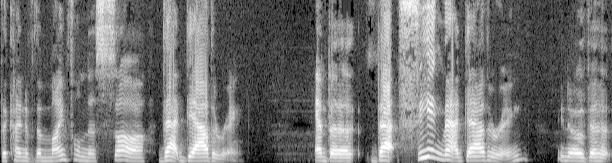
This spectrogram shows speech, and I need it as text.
the kind of the mindfulness saw that gathering. And the that seeing that gathering, you know, the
